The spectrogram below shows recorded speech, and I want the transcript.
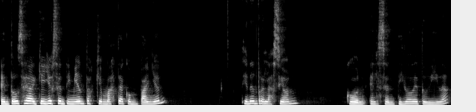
Entonces aquellos sentimientos que más te acompañan tienen relación con el sentido de tu vida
